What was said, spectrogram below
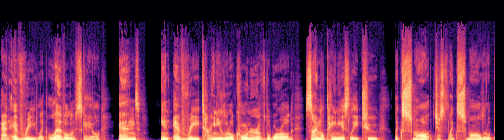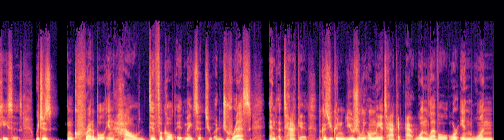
at every like level of scale. And in every tiny little corner of the world simultaneously to like small, just like small little pieces, which is incredible in how difficult it makes it to address and attack it because you can usually only attack it at one level or in one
